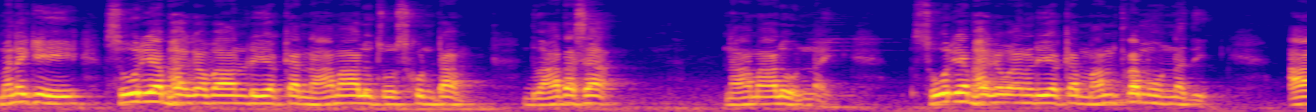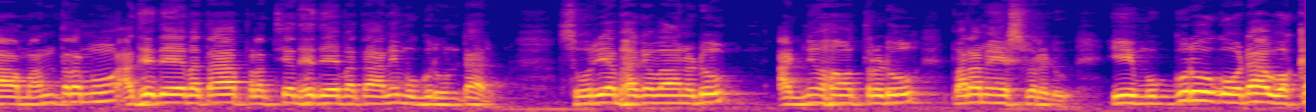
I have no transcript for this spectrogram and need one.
మనకి సూర్య భగవానుడి యొక్క నామాలు చూసుకుంటాం. ద్వాదశ నామాలు ఉన్నాయి. సూర్య భగవానుడి యొక్క మంత్రము ఉన్నది. ఆ మంత్రము అధిదేవత ప్రత్యధిదేవత అని ముగ్గురు ఉంటారు. సూర్య భగవానుడు అగ్నిహోత్రుడు పరమేశ్వరుడు. ఈ ముగ్గురు కూడా ఒక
